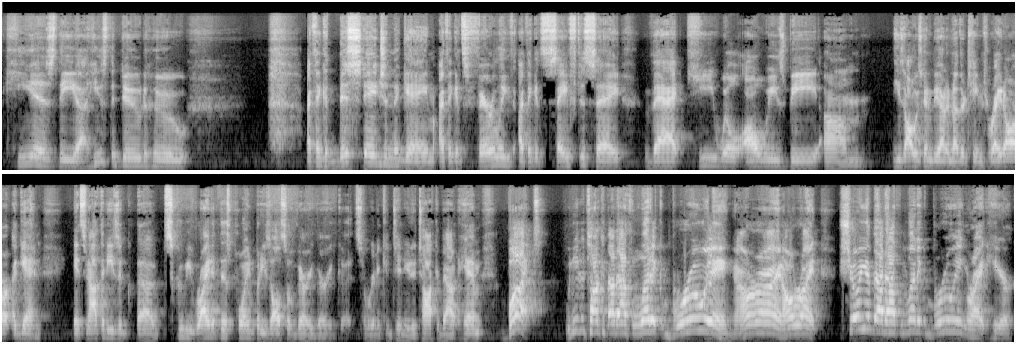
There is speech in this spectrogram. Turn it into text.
he is the uh, he's the dude who I think at this stage in the game, I think it's fairly, I think it's safe to say that he will always be, um, he's always going to be on another team's radar. Again, it's not that he's a Scooby Wright at this point, but he's also very, very good. So we're going to continue to talk about him. But we need to talk about Athletic Brewing. All right, all right. Show you about Athletic Brewing right here.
